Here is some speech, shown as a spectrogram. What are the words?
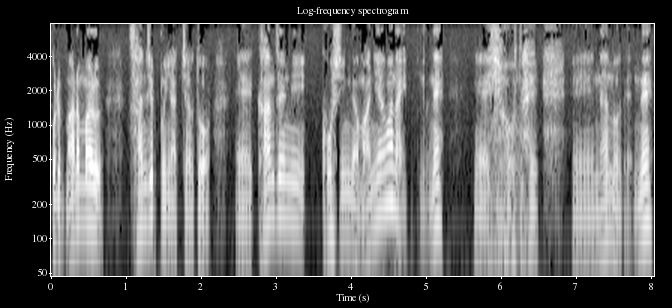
これ丸々30分やっちゃうと、えー、完全に更新が間に合わないっていうね、えー、状態、えー、なのでね、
